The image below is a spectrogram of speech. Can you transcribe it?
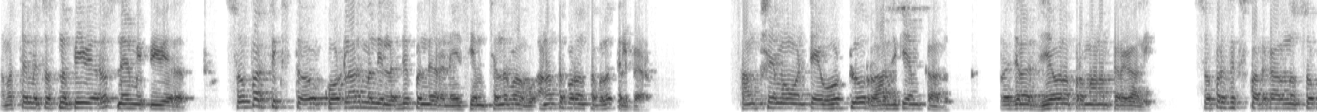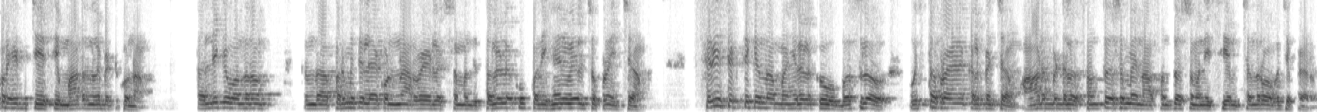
నమస్తే మీరు చూస్తున్న పివిఆర్ నేను మీ పీవీఆర్ సూపర్ సిక్స్తో కోట్లాది మంది లబ్ధి పొందారని సీఎం చంద్రబాబు అనంతపురం సభలో తెలిపారు. సంక్షేమం అంటే ఓట్లు రాజకీయం కాదు. ప్రజల జీవన ప్రమాణం పెరగాలి. సూపర్ సిక్స్ పథకాలను సూపర్ హిట్ చేసి మాట నిలబెట్టుకున్నాం. తల్లికి వందనం కింద పరిమితి లేకుండా అరవై ఏడు లక్షల మంది తల్లులకు పదిహేను వేలు చొప్పున ఇచ్చాం. స్త్రీ శక్తి కింద మహిళలకు బస్సులో ఉచిత ప్రయాణం కల్పించాం. ఆడబిడ్డల సంతోషమే నా సంతోషమని సీఎం చంద్రబాబు చెప్పారు.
